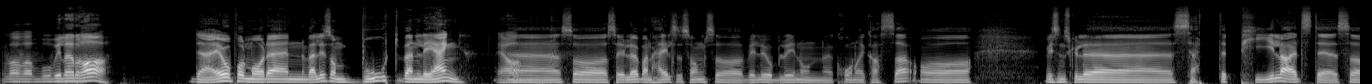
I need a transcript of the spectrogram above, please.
Hva, hva, hvor vil dere dra? Det er jo på en måte en veldig sånn botvennlig gjeng. Ja. Eh, så, så i løpet av en hel sesong så vil det jo bli noen kroner i kassa. Og hvis en skulle sette pila et sted, så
